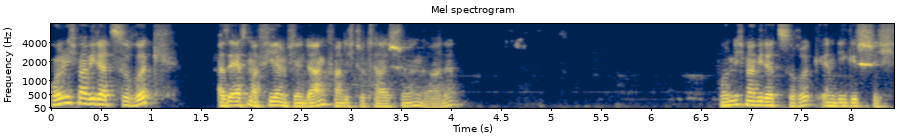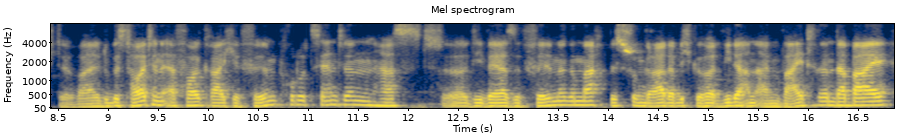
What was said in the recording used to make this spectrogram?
Hol mich mal wieder zurück. Also erstmal vielen, vielen Dank, fand ich total schön gerade. Hol mich mal wieder zurück in die Geschichte, weil du bist heute eine erfolgreiche Filmproduzentin, hast äh, diverse Filme gemacht, bist schon gerade, habe ich gehört, wieder an einem weiteren dabei,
